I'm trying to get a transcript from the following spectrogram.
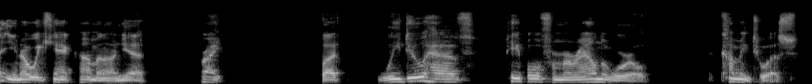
you know we can't comment on yet, right? But we do have people from around the world coming to us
